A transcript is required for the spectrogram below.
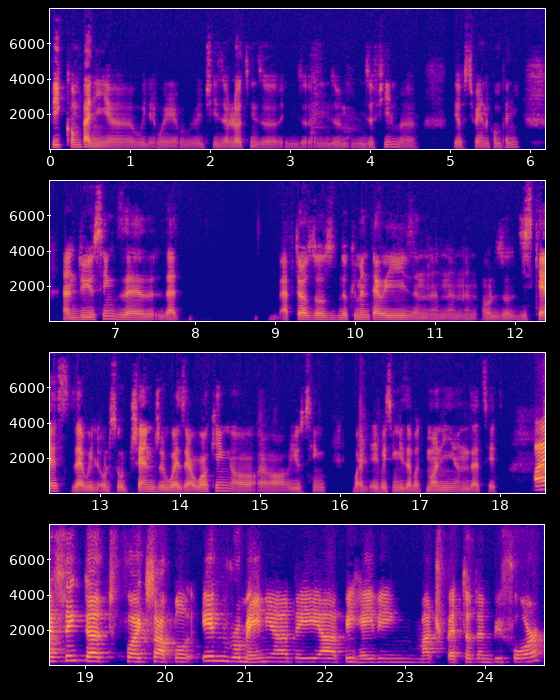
big company uh, which is a lot in the in the in the, in the film uh, the Austrian company. And do you think that, that after those documentaries and, and, and all the, this case, they will also change the way they're working, or, or you think, well, everything is about money and that's it? I think that, for example, in Romania, they are behaving much better than before.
